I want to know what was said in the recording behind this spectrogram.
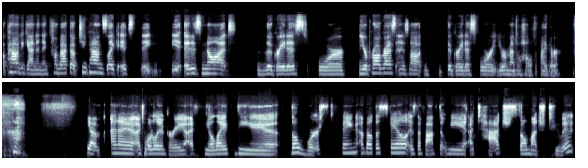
a pound again and then come back up two pounds like it's it is not the greatest for your progress and it's not the greatest for your mental health either yeah and I, I totally agree i feel like the the worst thing about the scale is the fact that we attach so much to it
